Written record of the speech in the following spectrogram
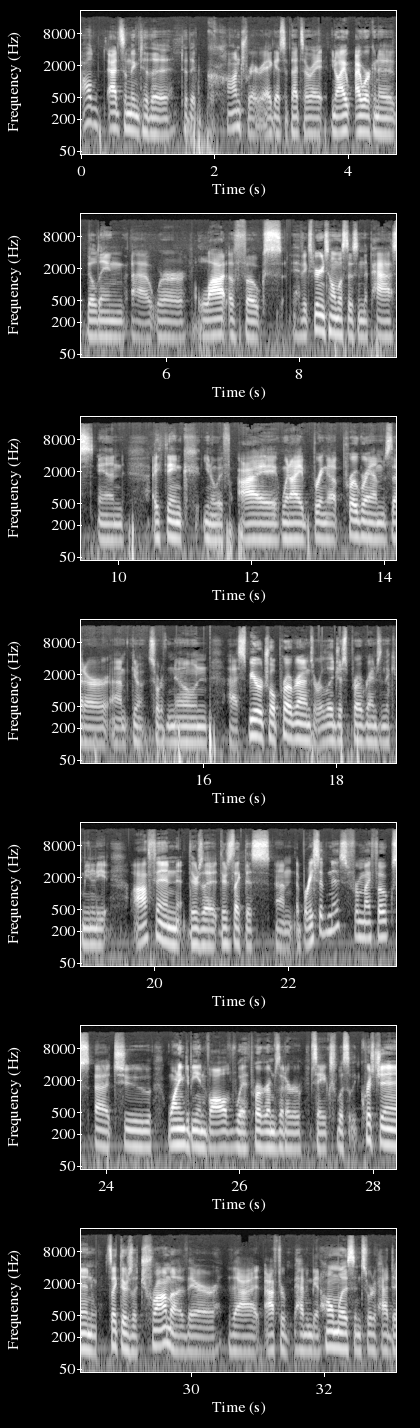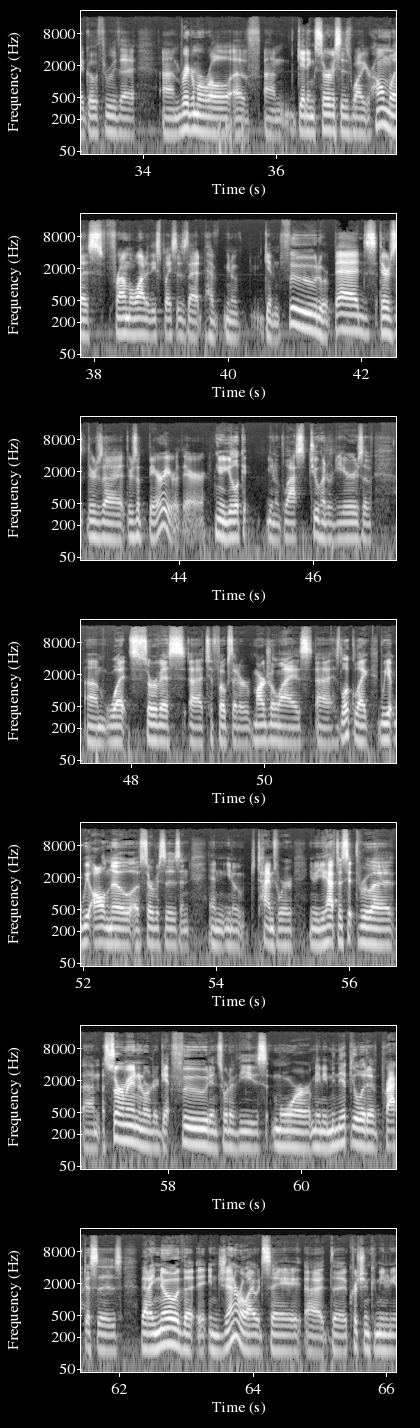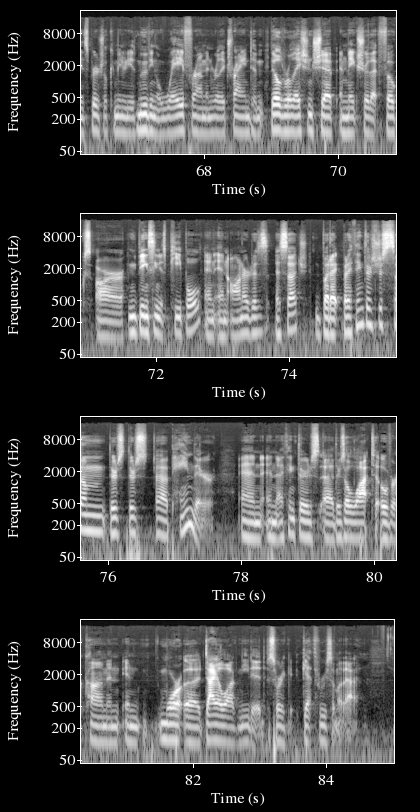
I'll add something to the to the contrary, I guess, if that's all right. You know, I, I work in a building uh, where a lot of folks have experienced homelessness in the past, and I think you know if I when I bring up programs that are um, you know sort of known uh, spiritual programs or religious programs in the community, often there's a there's like this um, abrasiveness from my folks uh, to wanting to be involved with programs that are say explicitly Christian. It's like there's a trauma there that after having been homeless and sort of had to go through the um, rigmarole of um, getting services while you're homeless from a lot of these places that have you know given food or beds. There's there's a there's a barrier there. You know, you look at you know the last 200 years of um, what service uh, to folks that are marginalized uh, has looked like. We, we all know of services and, and you know times where you know you have to sit through a, um, a sermon in order to get food and sort of these more maybe manipulative practices that I know that in general I would say uh, the Christian community and spiritual community is moving away from and really trying to build relationship and make sure that folks are being seen as people and, and honored as, as such. But I, but I think there's just some there's there's uh, there and and I think there's uh, there's a lot to overcome and and more uh, dialogue needed to sort of get through some of that.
